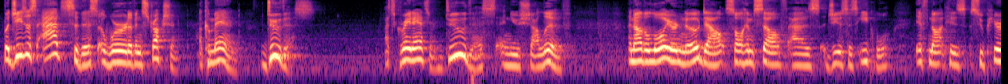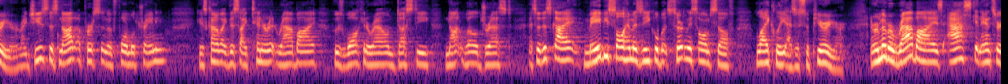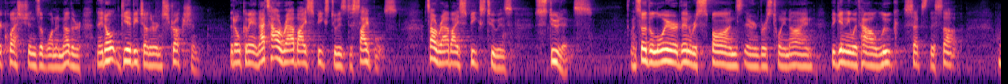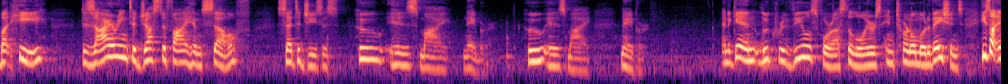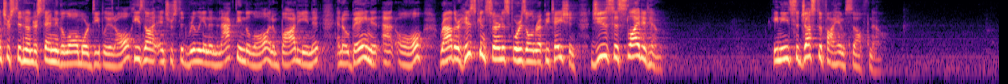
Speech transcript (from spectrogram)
But Jesus adds to this a word of instruction, a command do this. That's a great answer. Do this, and you shall live. And now the lawyer, no doubt, saw himself as Jesus' equal, if not his superior, right? Jesus is not a person of formal training. He's kind of like this itinerant rabbi who's walking around dusty, not well dressed, and so this guy maybe saw him as an equal, but certainly saw himself likely as a superior. And remember, rabbis ask and answer questions of one another, they don't give each other instruction. they don't command. That's how a rabbi speaks to his disciples. That's how a rabbi speaks to his students. And so the lawyer then responds there in verse 29, beginning with how Luke sets this up. But he, desiring to justify himself, said to Jesus, Who is my neighbor? Who is my neighbor? And again, Luke reveals for us the lawyer's internal motivations. He's not interested in understanding the law more deeply at all. He's not interested really in enacting the law and embodying it and obeying it at all. Rather, his concern is for his own reputation. Jesus has slighted him. He needs to justify himself now.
